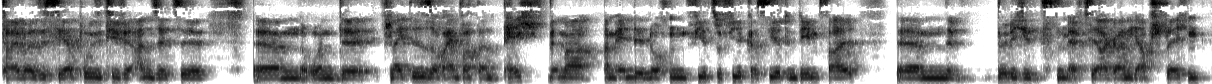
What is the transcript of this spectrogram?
teilweise sehr positive Ansätze. Ähm, und äh, vielleicht ist es auch einfach dann Pech, wenn man am Ende noch ein 4 zu 4 kassiert. In dem Fall ähm, würde ich jetzt dem FCA gar nicht absprechen.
